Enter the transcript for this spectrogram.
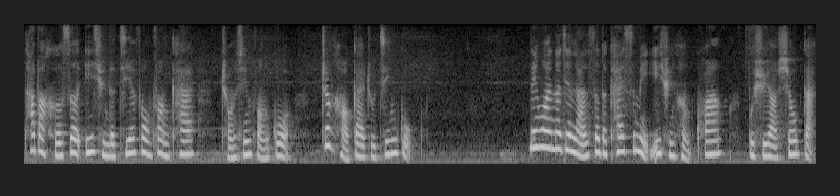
她把褐色衣裙的接缝放开，重新缝过，正好盖住筋骨。另外那件蓝色的开司米衣裙很宽，不需要修改。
